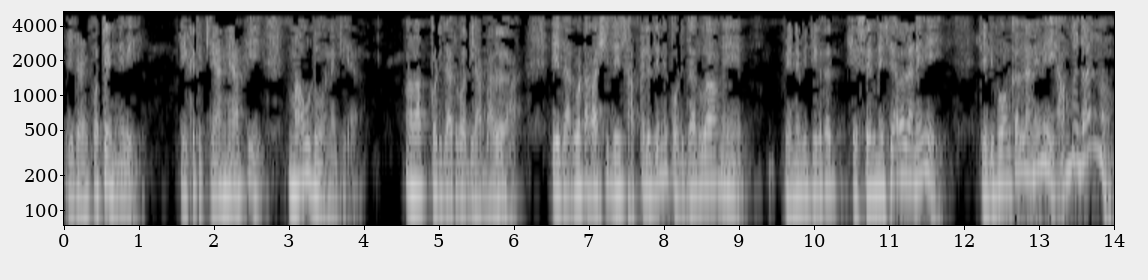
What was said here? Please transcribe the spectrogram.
ඒක පොතෙන් නෙවෙයි. ඒකට කියන්නේ අපි මවුඩෝන කියලා. මමක් පොඩි දරුවා දිහා බලලා ඒ දරුවට අවශ්‍ය දේ සපයලා දෙන්නේ පොඩි දරුවා මේ වෙන විදිහකට SMS යවලා නෙවෙයි. ටෙලිෆෝන් කරලා නෙවෙයි. අම්මා දන්නවා.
